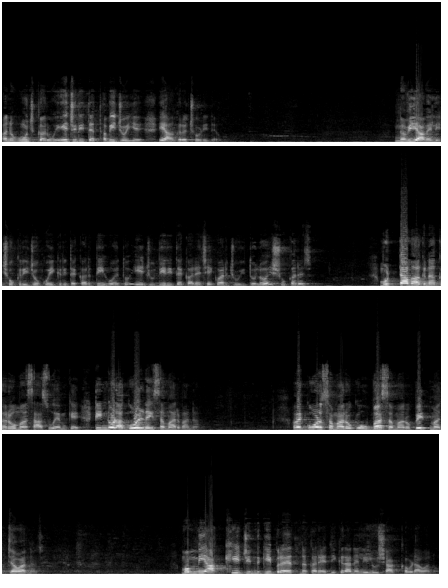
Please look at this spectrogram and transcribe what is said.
અને હું જ કરું એ જ રીતે થવી જોઈએ એ આગ્રહ છોડી દેવો. નવી આવેલી છોકરી જો કોઈક રીતે કરતી હોય તો એ જુદી રીતે કરે છે. એકવાર જોઈ તો લો એ શું કરે છે? મોટા ભાગના ઘરોમાં સાસુ એમ કે, ટિંડોળા ગોળ નહીં સમારવાના. હવે ગોળ સમારો કે ઊભા સમારો પેટમાં જ જવાના છે. મમ્મી આખી જિંદગી પ્રયત્ન કરે દીકરાને લીલું શાક ખવડાવવાનો.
